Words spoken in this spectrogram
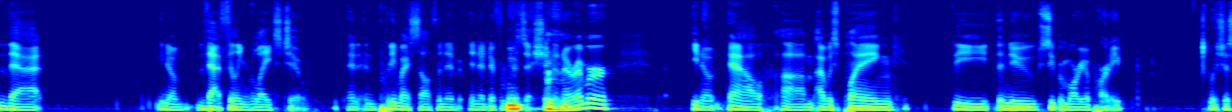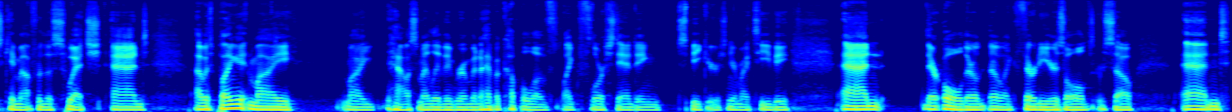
that, you know, that feeling relates to, and and putting myself in a in a different position. And I Mhm. remember, you know, now um, I was playing the the new Super Mario Party, which just came out for the Switch, and I was playing it in my my house, my living room, and I have a couple of like floor standing speakers near my TV, and they're old. They're they're like thirty years old or so, and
